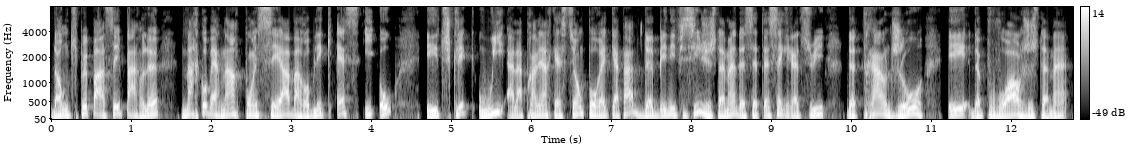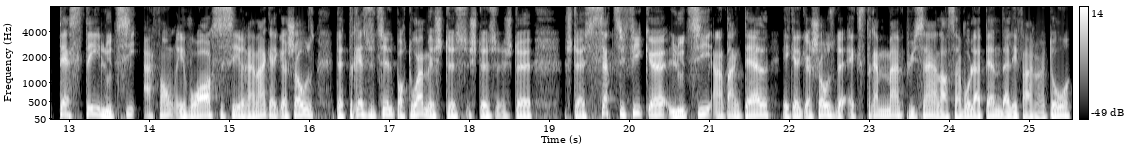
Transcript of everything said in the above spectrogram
Donc, tu peux passer par le marcobernard.ca baroblique SIO et tu cliques oui à la première question pour être capable de bénéficier justement de cet essai gratuit de 30 jours et de pouvoir justement tester l'outil à fond et voir si c'est vraiment quelque chose de très utile pour toi. Mais je te, je te, je te, je te certifie que l'outil en tant que tel est quelque chose d'extrêmement puissant. Alors, ça vaut la peine d'aller faire un tour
